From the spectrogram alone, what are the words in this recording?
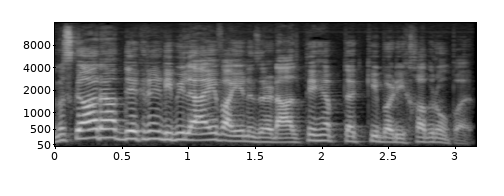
नमस्कार, आप देख रहे हैं डीबी लाइव। आइए नज़र डालते हैं अब तक की बड़ी खबरों पर।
